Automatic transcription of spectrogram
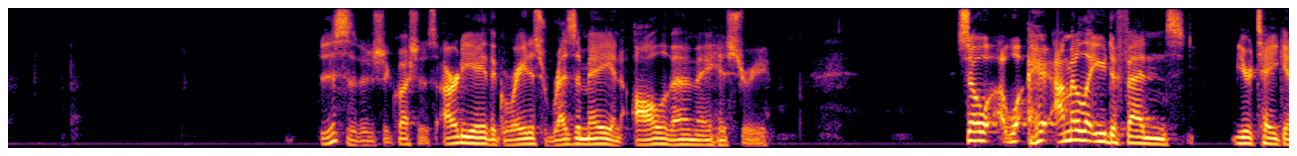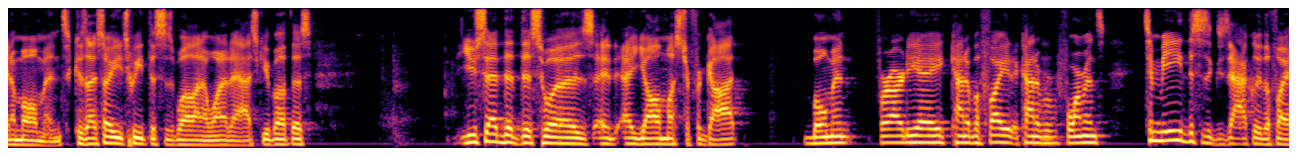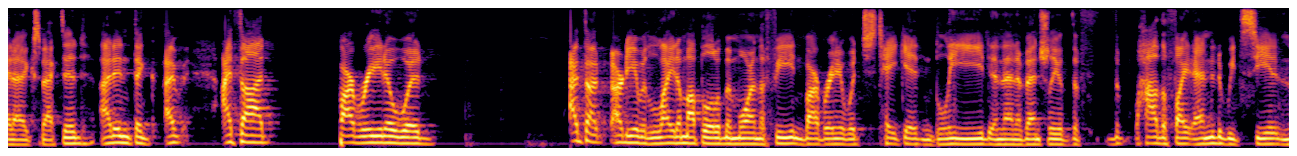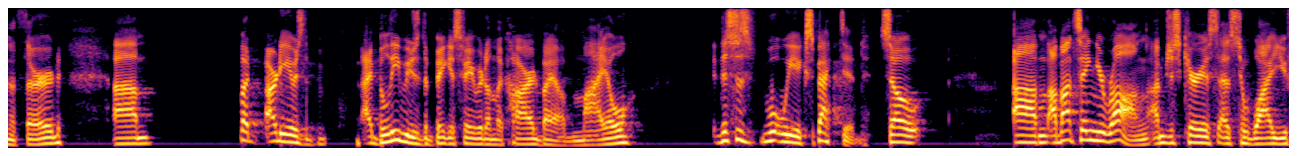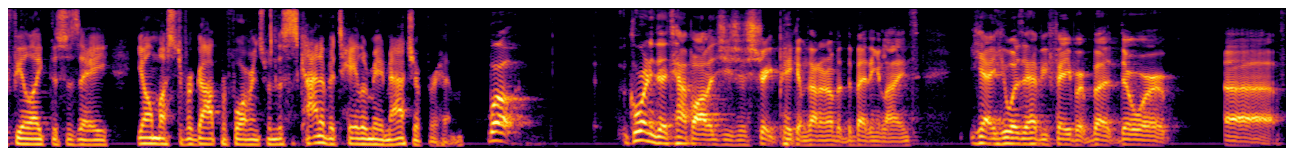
This is an interesting question. Is RDA the greatest resume in all of MMA history? So uh, I'm going to let you defend your take in a moment because I saw you tweet this as well, and I wanted to ask you about this. You said that this was a, a y'all must have forgot moment for RDA, kind of a fight, a kind of a performance. To me, this is exactly the fight I expected. I didn't think I I thought Barberena would I thought RDA would light him up a little bit more on the feet, and Barberena would just take it and bleed, and then eventually, the, the how the fight ended, we'd see it in the third. Um, but RDA was, the, I believe, he was the biggest favorite on the card by a mile. This is what we expected. So um, I'm not saying you're wrong. I'm just curious as to why you feel like this is a y'all must have forgot performance when this is kind of a tailor made matchup for him. Well, according to the Tapology, just straight pick'ems. I don't know about the betting lines yeah, he was a heavy favorite, but there were uh,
